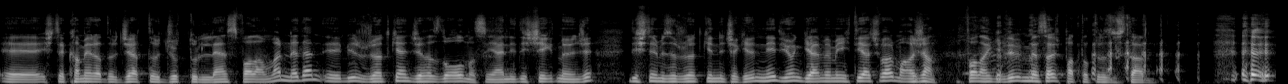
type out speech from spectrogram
e, işte kameradır, carttır, curttur, lens falan var. Neden e, bir röntgen cihazda olmasın? Yani dişçiye gitmeden önce dişlerimizin röntgenini çekelim. Ne diyorsun? Gelmeme ihtiyaç var mı ajan? Falan gibi de bir mesaj patlatırız üstadım. Evet.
